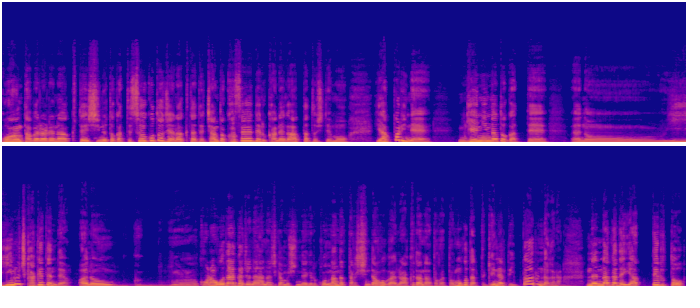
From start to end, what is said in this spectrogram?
ご飯食べられなくて死ぬとかってそういうことじゃなくたってちゃんと稼いでる金があったとしてもやっぱりね芸人だとかって、あのーい命かけてんだよ。あのうん、これは穏やかじゃない話かもしれないけどこんなんだったら死んだ方が楽だなとかって思うことだって芸人だっていっぱいあるんだから、な中でやってると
